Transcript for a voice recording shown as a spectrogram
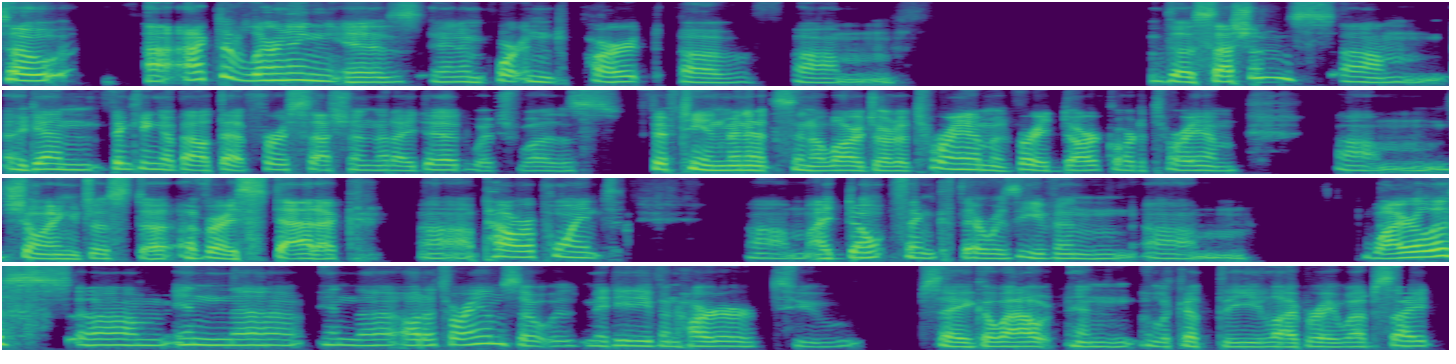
So uh, active learning is an important part of um, the sessions, um, again, thinking about that first session that I did, which was 15 minutes in a large auditorium, a very dark auditorium, um, showing just a, a very static uh, PowerPoint. Um, I don't think there was even um, wireless um, in the in the auditorium, so it made it even harder to say go out and look at the library website.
